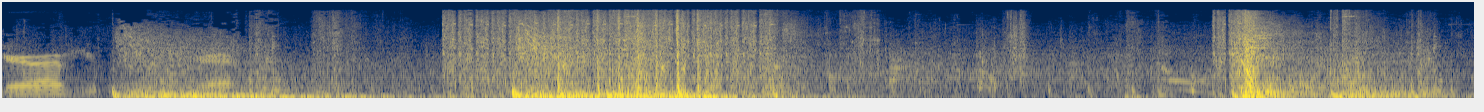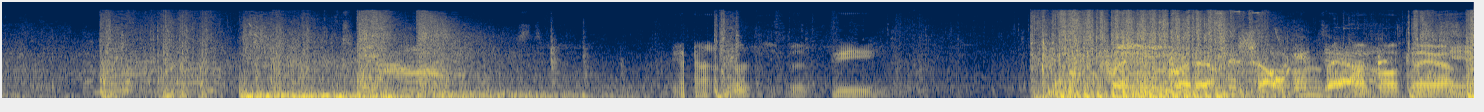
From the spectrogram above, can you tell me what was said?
Get out, you piece of shit. The P. Friendly Predator missile inbound. got there. Yeah.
